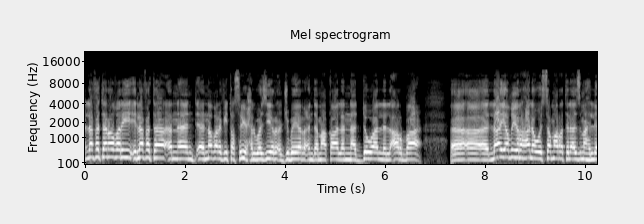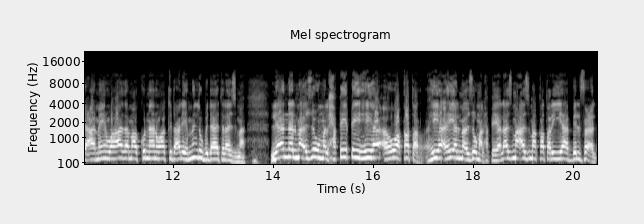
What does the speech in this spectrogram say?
لفت نظري لفت نظري في تصريح الوزير الجبير عندما قال أن الدول الأربع لا يضيرها لو استمرت الأزمة لعامين وهذا ما كنا نؤكد عليه منذ بداية الأزمة. لأن المأزوم الحقيقي هي هو قطر. هي هي المأزومة الحقيقية الأزمة أزمة قطرية بالفعل.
